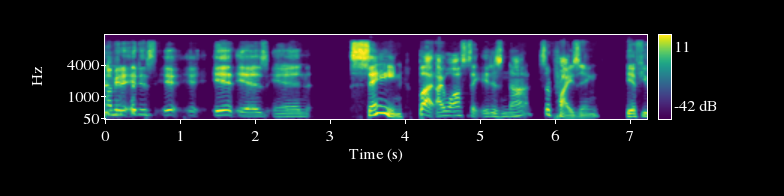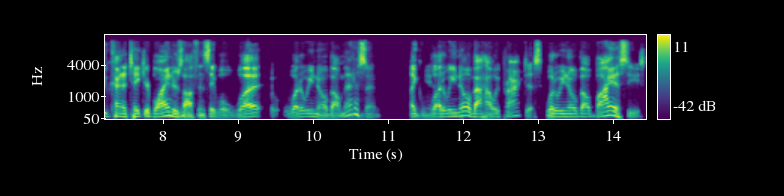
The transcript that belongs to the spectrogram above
I mean, it is it, it it is insane. But I will also say it is not surprising if you kind of take your blinders off and say, well, what what do we know about medicine? Like, yeah. what do we know about how we practice? What do we know about biases?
